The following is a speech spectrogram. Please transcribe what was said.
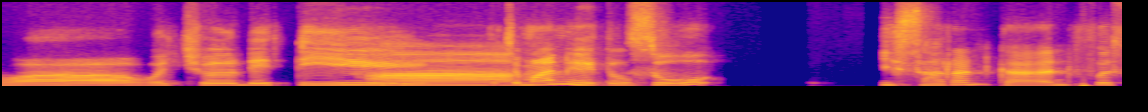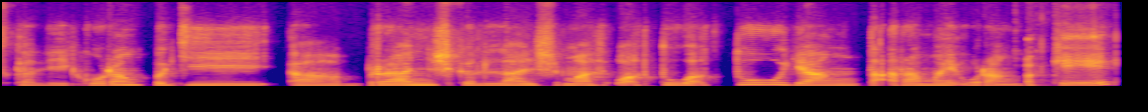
Wow, virtual dating. Ah, Macam mana tu? So, disarankan first kali korang pergi uh, brunch ke lunch mas waktu-waktu yang tak ramai orang. Okay.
